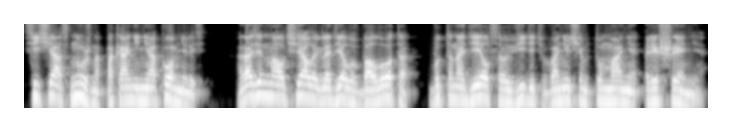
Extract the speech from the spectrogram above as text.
Сейчас нужно, пока они не опомнились». Разин молчал и глядел в болото, будто надеялся увидеть в вонючем тумане решение.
